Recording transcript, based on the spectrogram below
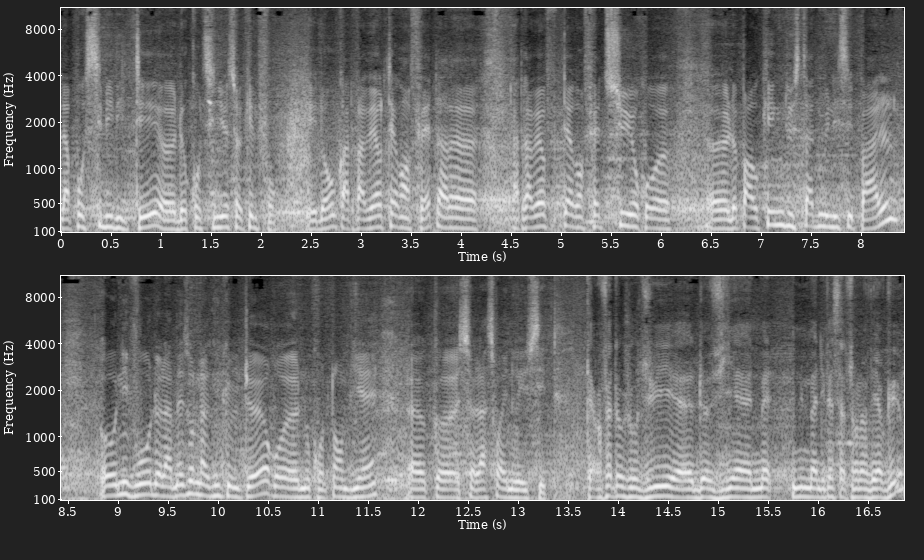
la possibilité de continuer ce qu'ils font. Et donc à travers Terre en Fête, à, travers Terre en Fête sur le parking du stade municipal, au niveau de la maison de l'agriculteur, nous comptons bien que cela soit une réussite. En fait, aujourd'hui euh, devient une manifestation d'envergure.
